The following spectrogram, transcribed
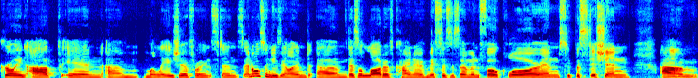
growing up in um, Malaysia, for instance, and also New Zealand, um, there's a lot of kind of mysticism and folklore and superstition. Um,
